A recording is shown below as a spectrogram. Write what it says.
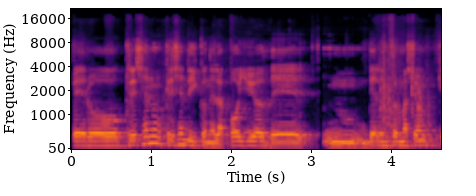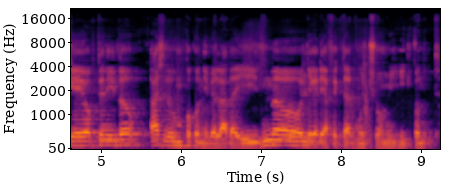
Pero creciendo, creciendo y con el apoyo de, mm, de la información que he obtenido ha sido un poco nivelada y no llegaría a afektar mucho mi conducta.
